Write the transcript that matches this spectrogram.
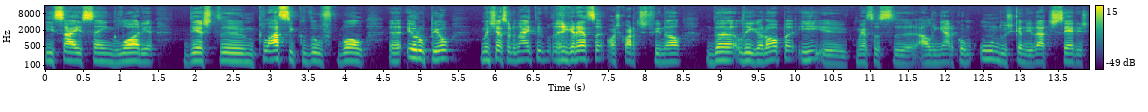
e sai sem glória deste clássico do futebol uh, europeu, Manchester United regressa aos quartos de final da Liga Europa e uh, começa-se a alinhar como um dos candidatos sérios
